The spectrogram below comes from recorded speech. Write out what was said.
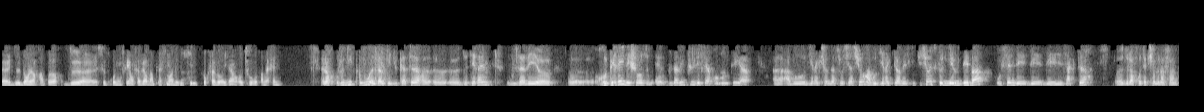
euh, dans leur rapport, de euh, se prononcer en faveur d'un placement à domicile pour favoriser un retour au sein de la famille. Alors, vous dites que vous, en tant qu'éducateur euh, euh, de terrain, vous avez euh, repéré des choses, vous avez pu les faire remonter à, à vos directions d'association, à vos directeurs d'institutions Est-ce qu'il y a eu débat au sein des, acteurs euh, de la protection de l'enfance?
